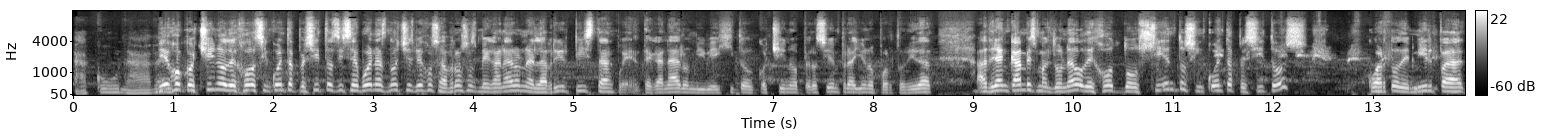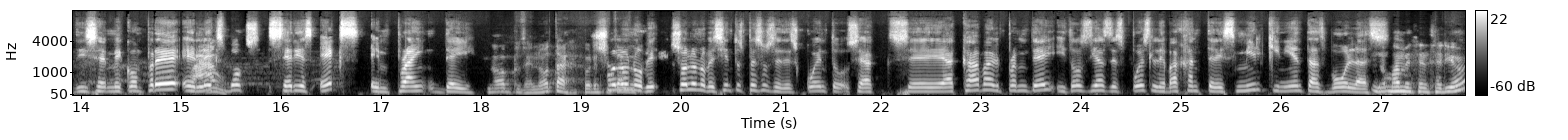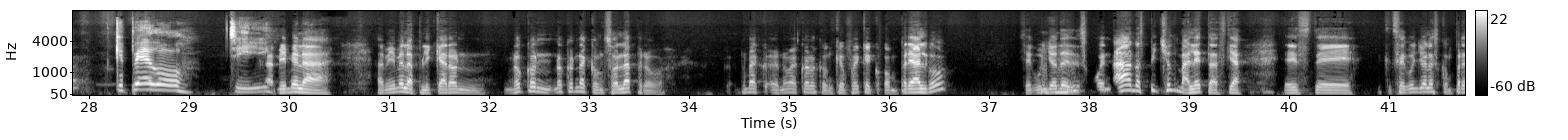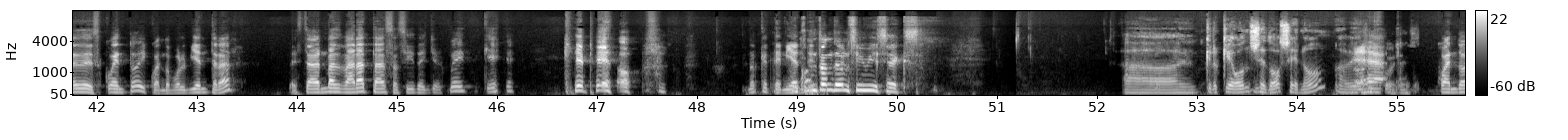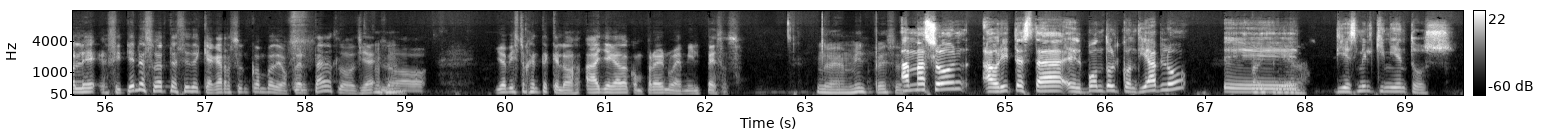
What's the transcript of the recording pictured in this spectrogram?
Acunada. Viejo cochino dejó 50 pesitos. Dice, buenas noches, viejos sabrosos. Me ganaron al abrir pista. Bueno, te ganaron, mi viejito cochino, pero siempre hay una oportunidad. Adrián Gámez Maldonado dejó 250 pesitos. Cuarto de milpa. Dice, me compré el Wow. Xbox Series X en Prime Day. No, pues se nota. Por eso Solo, nove- solo 900 pesos de descuento. O sea, se acaba el Prime Day y dos días después le bajan 3.500 bolas. No mames, ¿en serio? ¿Qué pedo? Sí. A mí me la, a mí me la aplicaron, no con, no con una consola, pero no me, no me acuerdo con qué fue que compré algo, según yo de descuento. Ah, unas pinches maletas, ya. Este, según yo las compré de descuento y cuando volví a entrar, estaban más baratas, así de yo, güey, ¿qué, ¿qué pedo? No que tenían. ¿Cuánto de un Series X? Uh, creo que 11, 12, ¿no? A ver. Ah, pues. Cuando le, si tienes suerte así de que agarras un combo de ofertas, los, ya, uh lo, yo he visto gente que lo ha llegado a comprar en 9 mil pesos. 9 mil pesos. Amazon, ahorita está el bundle con Diablo, eh, 10 mil 500.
